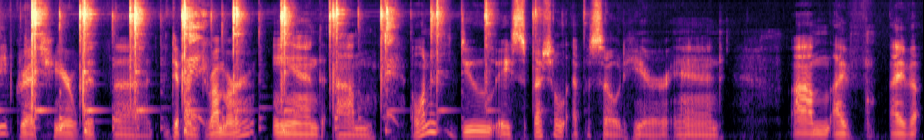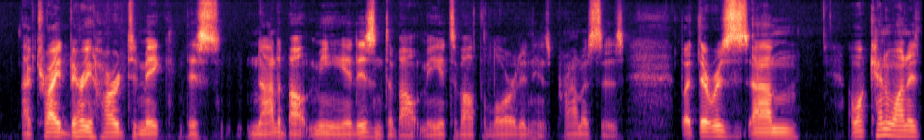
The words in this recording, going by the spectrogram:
Steve Gretsch here with a different drummer, and um, I wanted to do a special episode here. And um, I've I've I've tried very hard to make this not about me. It isn't about me. It's about the Lord and His promises. But there was um, I kind of wanted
